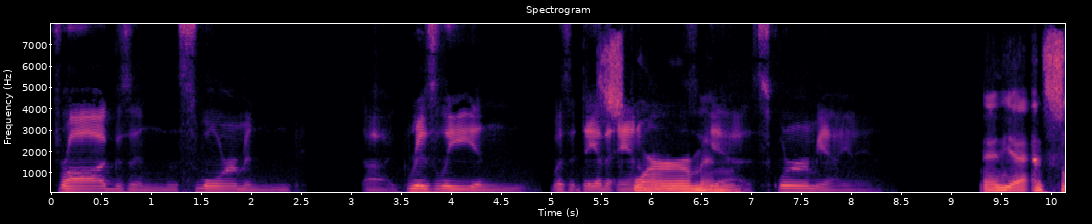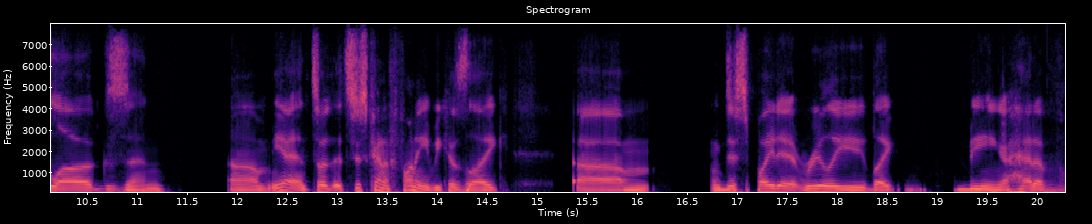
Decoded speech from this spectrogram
frogs and the swarm and uh, grizzly and was it Day of the Squirm Animals? and- yeah, squirm. Yeah, yeah, yeah. and yeah, and slugs and um yeah, and so it's just kind of funny because like um despite it really like being ahead of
